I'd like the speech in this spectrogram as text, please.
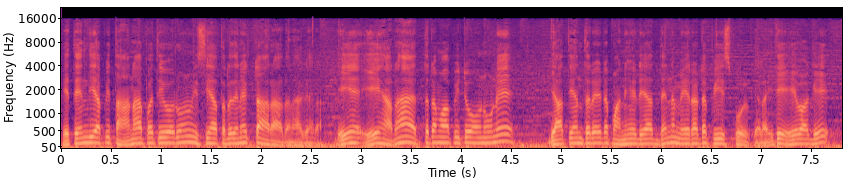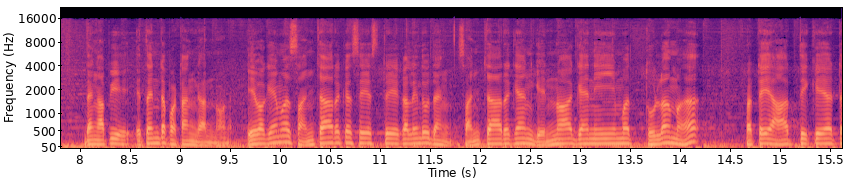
එතන්දි අපි තානාපතිවරුන් විසි අතර දෙනෙක්ට ආරාධන කර. ඒ ඒ හර ඇත්තටම අපිට ඕනුනේ ජාතියන්තරයට පනහටයක් දෙන්න මේරට පිස්පුල් කලා ති ඒවගේ දැන් අපි එතැන්ට පටන් ගන්න ඕන. ඒවගේම සංචාරක ශේෂත්‍රය කලින්ඳු දැන් සංචාරකයන් ගෙන්වා ගැනීම තුළම රටේ ආර්ථිකයට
